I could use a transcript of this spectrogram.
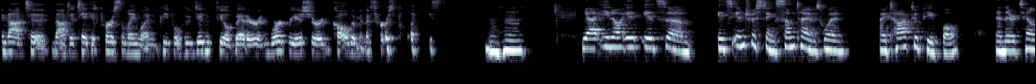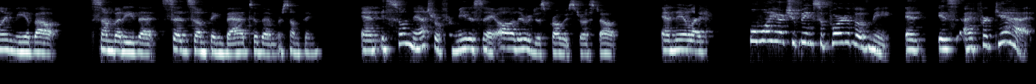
and not to not to take it personally when people who didn't feel better and weren't reassured called them in the first place. Mm-hmm. Yeah, you know, it, it's um, it's interesting. Sometimes when I talk to people and they're telling me about somebody that said something bad to them or something, and it's so natural for me to say, "Oh, they were just probably stressed out," and they're like, "Well, why aren't you being supportive of me?" And is I forget,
